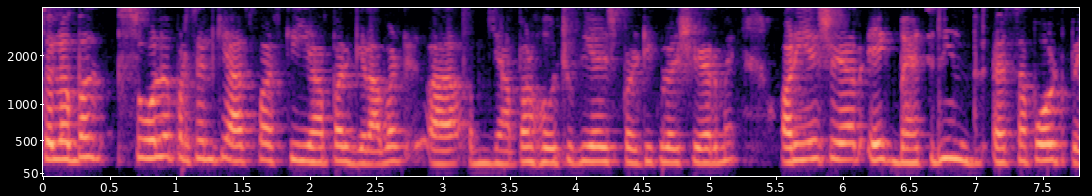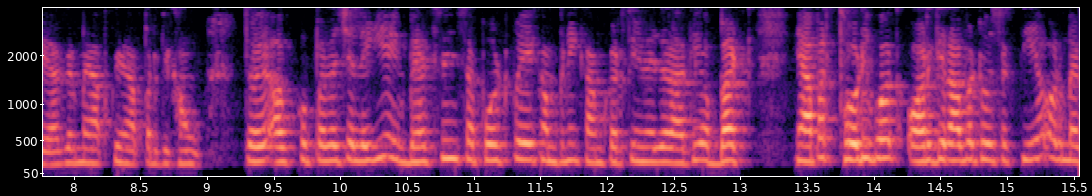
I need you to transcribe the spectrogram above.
तो लगभग सोलह परसेंट के आसपास की यहाँ पर गिरावट यहाँ पर हो चुकी है इस पर्टिकुलर शेयर शेयर में। और ये शेयर एक बेहतरीन सपोर्ट पे, अगर मैं आपको यहाँ पर दिखाऊँ तो आपको पता चलेगी, एक बेहतरीन सपोर्ट पे ये कंपनी काम करती नज़र आती है। बट यहाँ पर थोड़ी बहुत और गिरावट हो सकती है, और मैं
